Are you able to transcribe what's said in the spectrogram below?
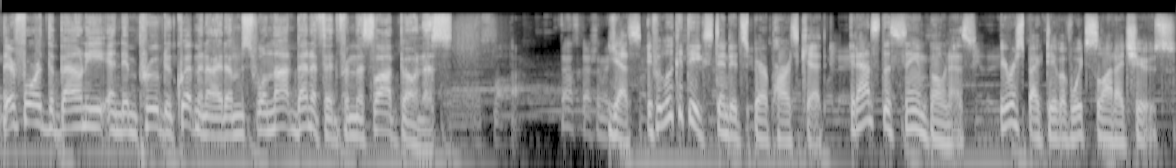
Therefore, the bounty and improved equipment items will not benefit from the slot bonus. Yes, if we look at the extended spare parts kit, it adds the same bonus, irrespective of which slot I choose.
